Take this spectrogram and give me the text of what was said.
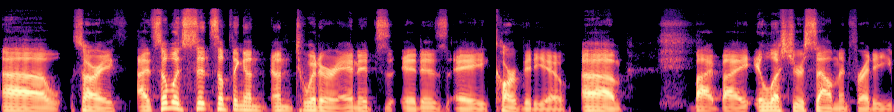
uh, sorry, I, someone sent something on on Twitter and it's it is a car video, um, by by illustrious Sal Manfredi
